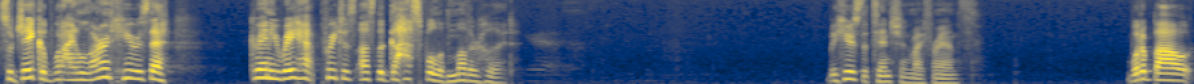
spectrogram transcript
So, Jacob, what I learned here is that Granny Rahab preaches us the gospel of motherhood. But here's the tension, my friends. What about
